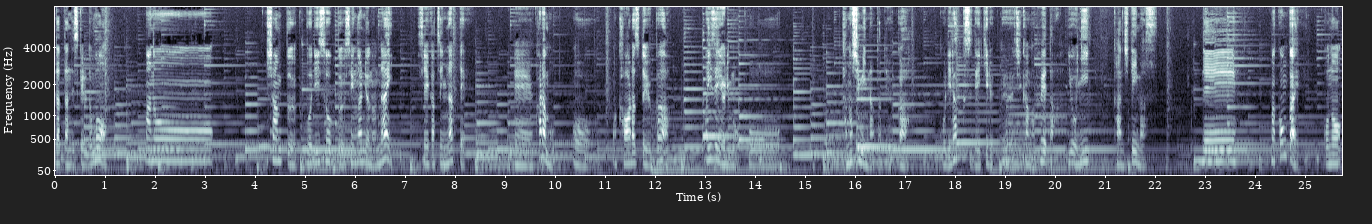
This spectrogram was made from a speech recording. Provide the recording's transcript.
だったんですけれどもあのー、シャンプーボディーソープ洗顔料のない生活になって、えー、からも、まあ、変わらずというか、まあ、以前よりもこう楽しみになったというかこうリラックスできる時間が増えたように感じています。で、まあ、今回この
